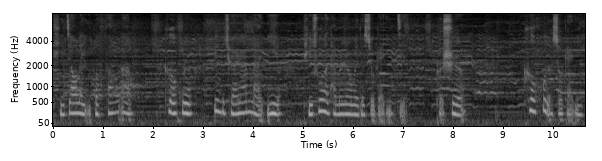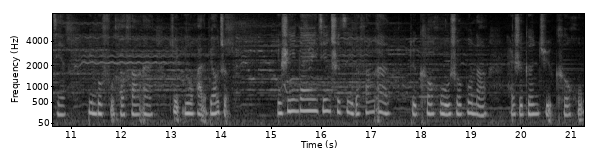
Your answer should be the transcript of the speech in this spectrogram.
提交了一个方案，客户并不全然满意，提出了他们认为的修改意见。可是，客户的修改意见并不符合方案最优化的标准。你是应该坚持自己的方案，对客户说不呢，还是根据客户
